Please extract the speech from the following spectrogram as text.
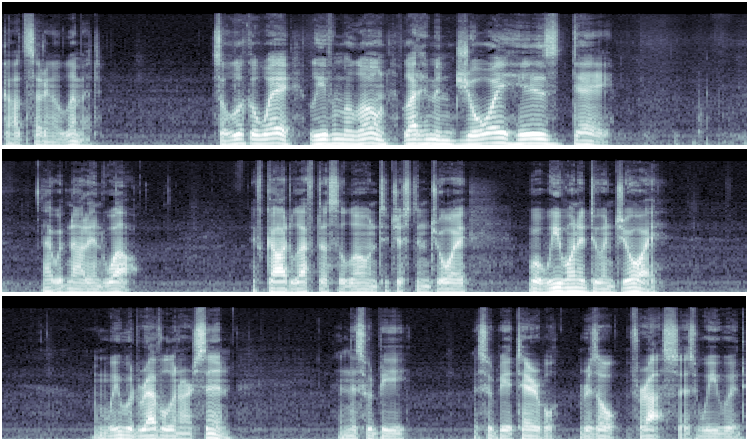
God's setting a limit. So look away, leave him alone, let him enjoy his day. That would not end well. If God left us alone to just enjoy what we wanted to enjoy, we would revel in our sin. And this would be this would be a terrible result for us as we would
